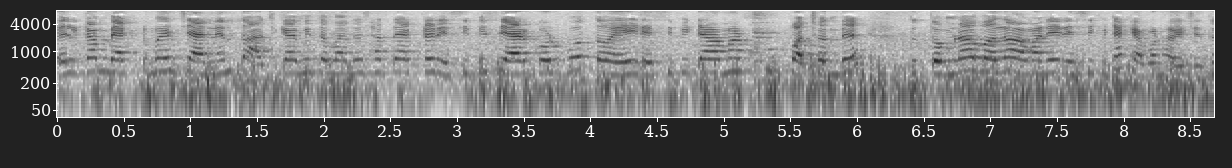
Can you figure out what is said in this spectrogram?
Welcome back to my channel তো আজকে আমি তোমাদের সাথে একটা রেসিপি শেয়ার করব। তো এই রেসিপিটা আমার খুব পছন্দের। তো তোমরা বলো আমার এই রেসিপিটা কেমন হয়েছে। তো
